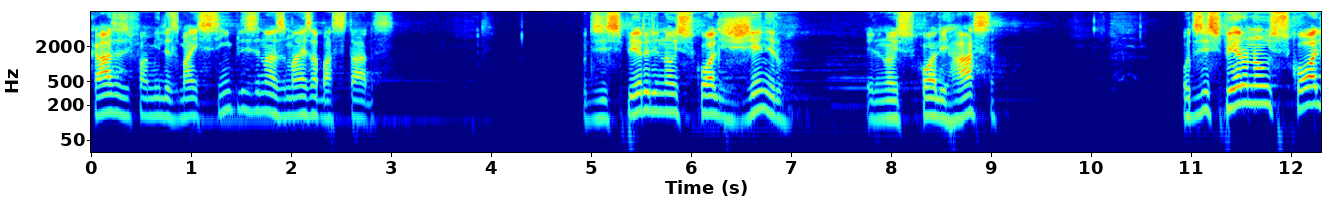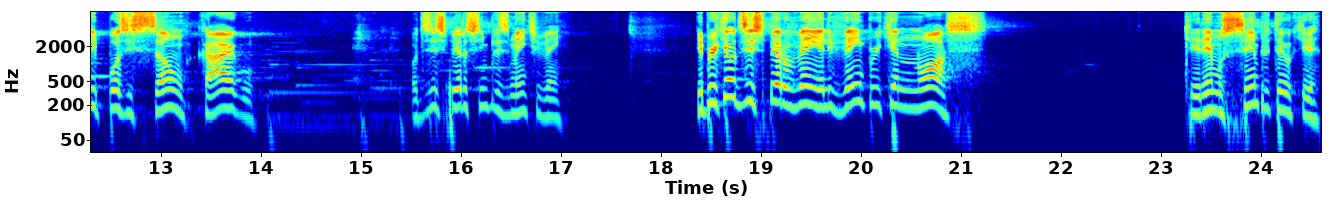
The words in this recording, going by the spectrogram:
casas de famílias mais simples e nas mais abastadas. O desespero ele não escolhe gênero, ele não escolhe raça, o desespero não escolhe posição, cargo. O desespero simplesmente vem. E por que o desespero vem? Ele vem porque nós queremos sempre ter o quê?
